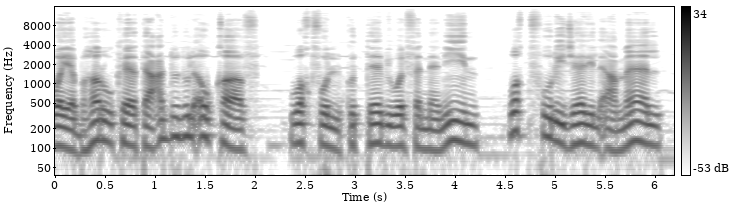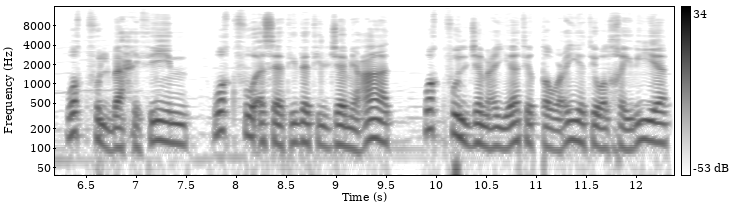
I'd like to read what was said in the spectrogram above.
ويبهرك تعدد الأوقاف وقف الكتاب والفنانين وقف رجال الأعمال وقف الباحثين وقف أساتذة الجامعات وقف الجمعيات الطوعية والخيرية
